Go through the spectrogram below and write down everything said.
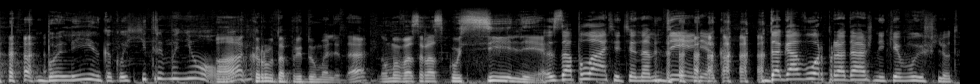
Блин, какой хитрый маневр. А, круто придумали, да? Но мы вас раскусили. Заплатите нам денег. Договор продажники вышлют.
